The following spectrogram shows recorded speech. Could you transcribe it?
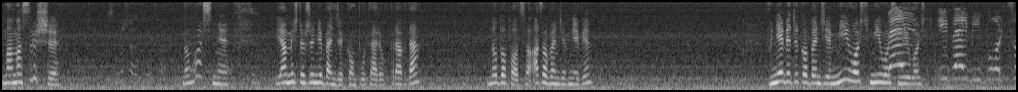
mama słyszy. No właśnie. Ja myślę, że nie będzie komputerów, prawda? No bo po co? A co będzie w niebie? W niebie tylko będzie miłość, miłość, miłość. I Baby Boy, co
